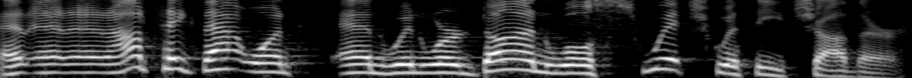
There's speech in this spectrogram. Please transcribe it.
and, and, and I'll take that one, and when we're done, we'll switch with each other.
